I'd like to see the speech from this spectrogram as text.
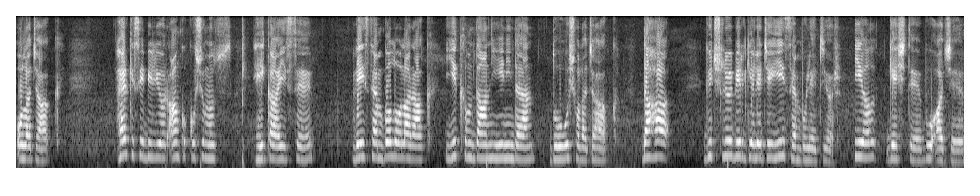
olacak. Herkese biliyor anka kuşumuz hikayesi ve sembol olarak yıkımdan yeniden doğuş olacak. Daha güçlü bir geleceği sembol ediyor. Yıl geçti bu acı.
